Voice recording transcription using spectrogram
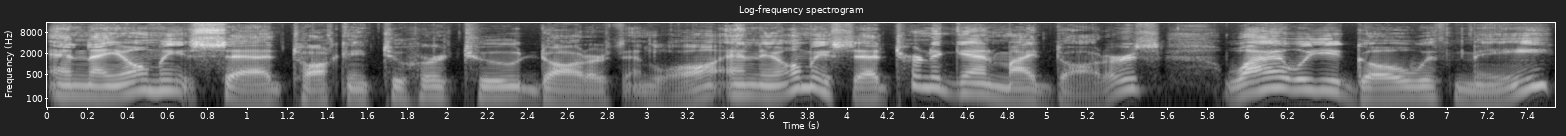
And Naomi said, talking to her two daughters in law, and Naomi said, Turn again, my daughters, why will ye go with me?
